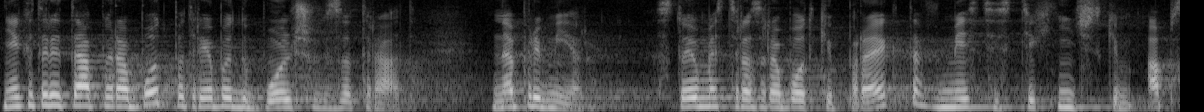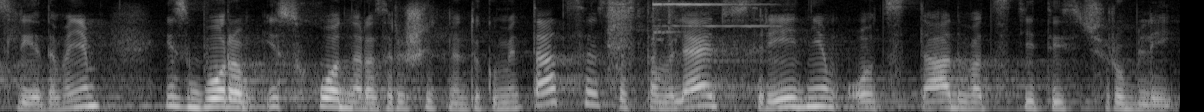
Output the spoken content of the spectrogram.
Некоторые этапы работ потребуют больших затрат. Например, стоимость разработки проекта вместе с техническим обследованием и сбором исходно-разрешительной документации составляет в среднем от 120 тысяч рублей.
